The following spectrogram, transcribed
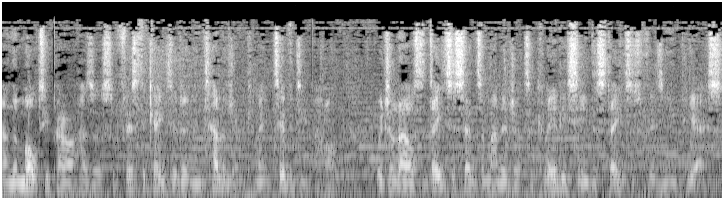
and the multi-power has a sophisticated and intelligent connectivity panel which allows the data center manager to clearly see the status of his UPS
